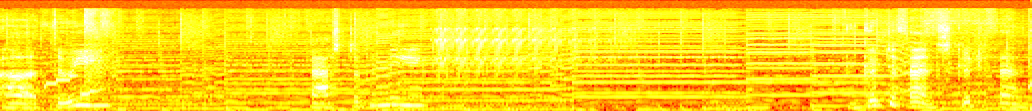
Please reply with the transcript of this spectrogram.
Uh, three. Faster than me. Good defense, good defense.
